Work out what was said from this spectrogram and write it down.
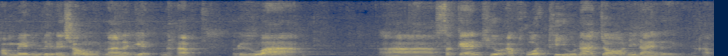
คอมเมนต์หรือในช่องรายละเอียดนะครับ หรือว่า สแกน QR code ที่อยู่หน้าจอนี้ได้เลยนะครับ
